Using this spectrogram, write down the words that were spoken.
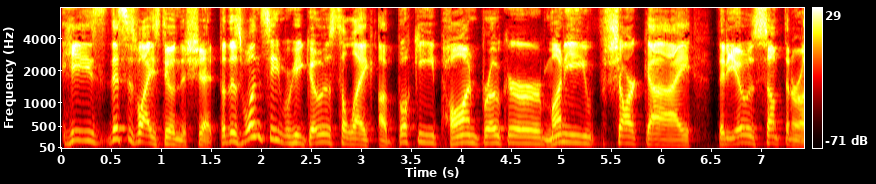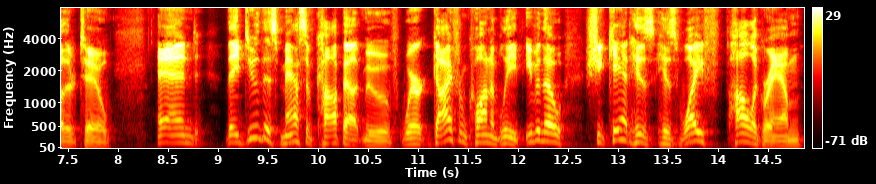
he's this is why he's doing the shit. But there's one scene where he goes to like a bookie, pawnbroker, money shark guy that he owes something or other to. And they do this massive cop out move where guy from Quantum Leap, even though she can't his his wife hologram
